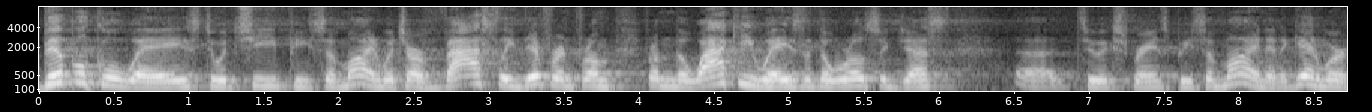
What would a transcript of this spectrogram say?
biblical ways to achieve peace of mind, which are vastly different from, from the wacky ways that the world suggests uh, to experience peace of mind. And again, we're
